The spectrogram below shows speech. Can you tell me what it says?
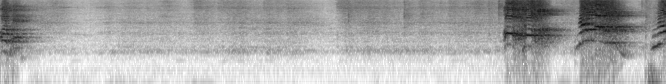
Okay. Oh no! No!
